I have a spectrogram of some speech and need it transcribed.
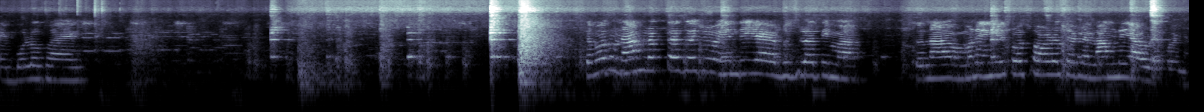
હાય બોલો ભાઈ. તમારું નામ લખતા જજો હિન્દી યા ગુજરાતીમાં. તો ના, મને ઇંગ્લિશ ઓછું આવડે છે એટલે નામ નહીં આવડે કોઈને.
